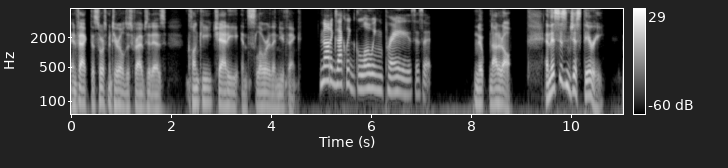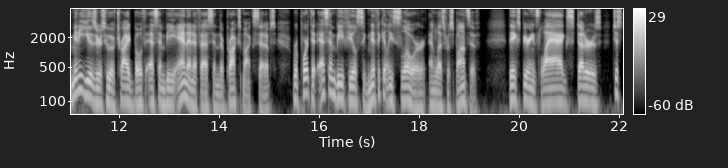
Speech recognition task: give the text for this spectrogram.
In fact, the source material describes it as clunky, chatty, and slower than you think. Not exactly glowing praise, is it? Nope, not at all. And this isn't just theory. Many users who have tried both SMB and NFS in their Proxmox setups report that SMB feels significantly slower and less responsive. They experience lag, stutters, just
